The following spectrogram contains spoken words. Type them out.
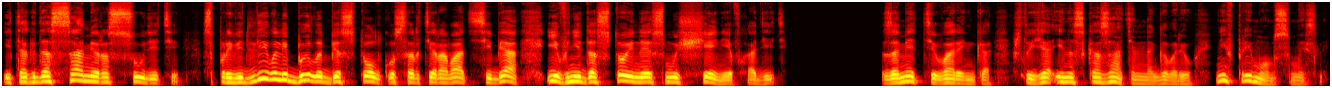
и тогда сами рассудите, справедливо ли было без толку сортировать себя и в недостойное смущение входить. Заметьте, Варенька, что я иносказательно говорю, не в прямом смысле.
